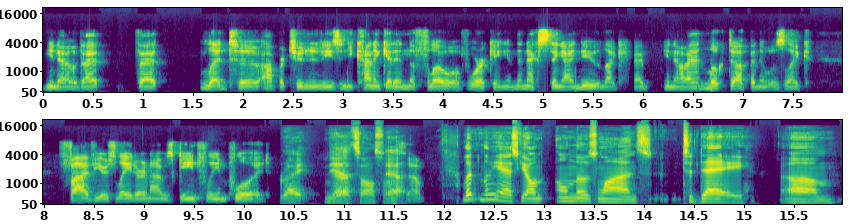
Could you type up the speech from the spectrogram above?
you know that that led to opportunities, and you kind of get in the flow of working. And the next thing I knew, like I, you know, I looked up, and it was like five years later, and I was gainfully employed. Right. Yeah, that's awesome. Yeah. So. Let, let me ask you on, on those lines today. Um,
